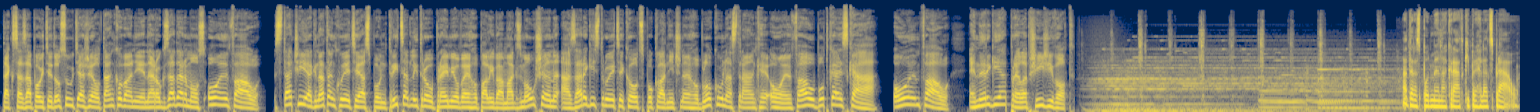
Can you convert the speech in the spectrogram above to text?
Tak sa zapojte do súťaže o tankovanie na rok zadarmo z OMV. Stačí, ak natankujete aspoň 30 litrov prémiového paliva Max Motion a zaregistrujete kód z pokladničného bloku na stránke omv.sk. OMV. Energia pre lepší život. A teraz poďme na krátky prehľad správ.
